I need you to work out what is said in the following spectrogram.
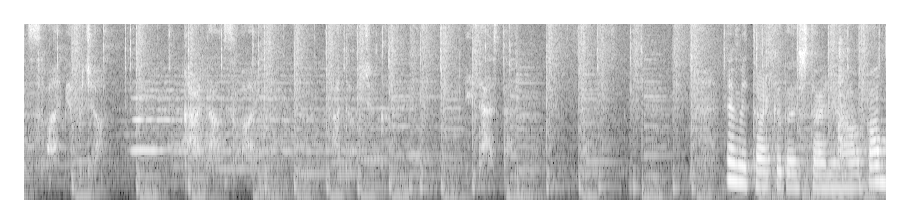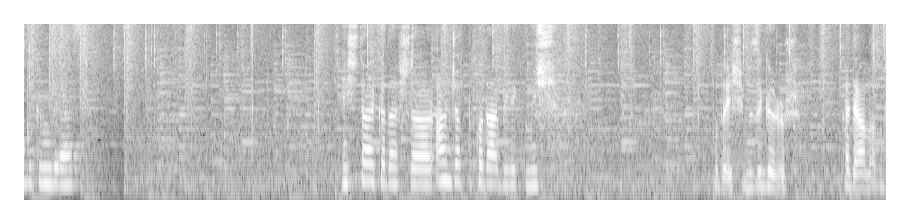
Ben slime yapacağım. Kardan slime. Hadi hoşçakalın. İyi dersler. Evet arkadaşlar ya ben bugün biraz işte arkadaşlar ancak bu kadar birikmiş. Bu da işimizi görür. Hadi alalım.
